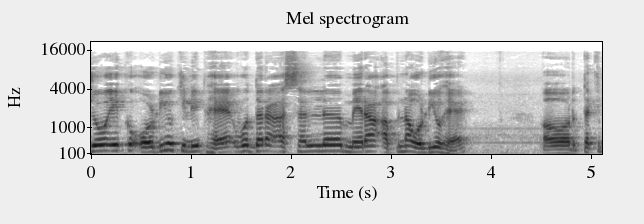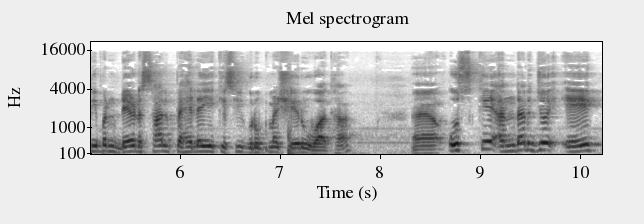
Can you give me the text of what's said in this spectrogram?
जो एक ऑडियो क्लिप है, वो दरअसल मेरा अपना ऑडियो है। और तकरीबन डेढ़ साल पहले ये किसी ग्रुप में शेयर हुआ था। उसके अंदर जो एक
